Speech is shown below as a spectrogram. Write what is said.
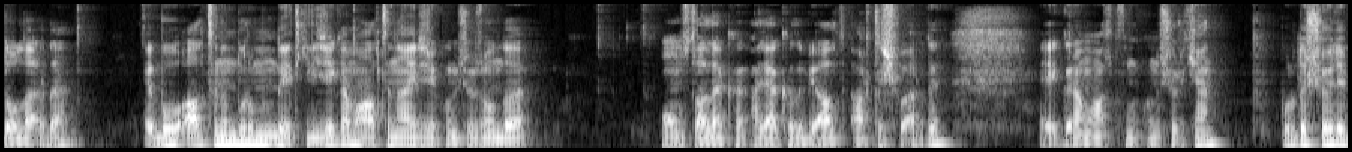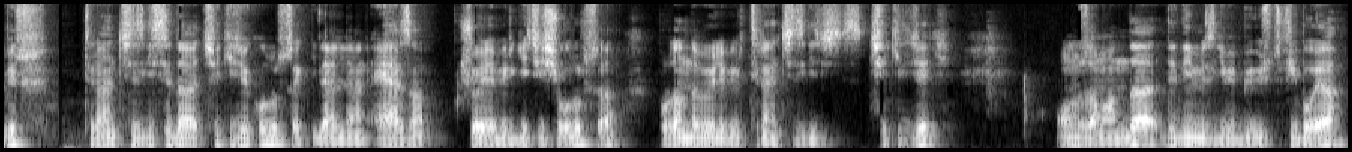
dolarda. E bu altının durumunu da etkileyecek ama altını ayrıca konuşuruz. Onda onsla alakalı, alakalı bir alt, artış vardı. E, gram altını konuşurken. Burada şöyle bir trend çizgisi daha çekecek olursak ilerleyen eğer şöyle bir geçiş olursa buradan da böyle bir trend çizgi çekilecek. Onun zaman da dediğimiz gibi bir üst Fibo'ya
